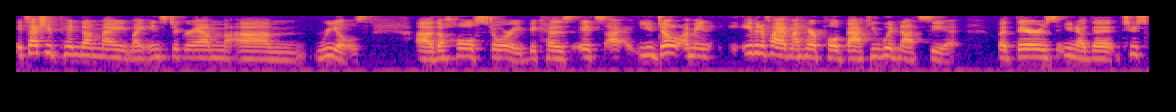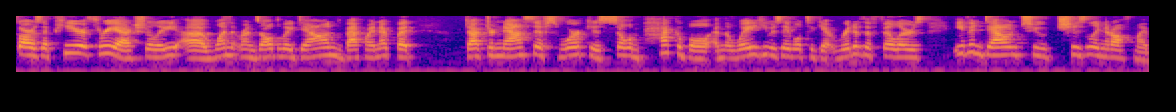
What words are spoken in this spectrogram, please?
it's actually pinned on my my Instagram um, reels, uh, the whole story because it's I, you don't. I mean, even if I had my hair pulled back, you would not see it. But there's you know the two scars up here, three actually, uh, one that runs all the way down the back of my neck, but. Dr. Nassif's work is so impeccable, and the way he was able to get rid of the fillers, even down to chiseling it off my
